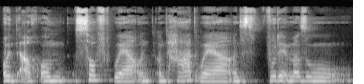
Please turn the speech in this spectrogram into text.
Und auch um Software und, und Hardware. Und es wurde immer so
